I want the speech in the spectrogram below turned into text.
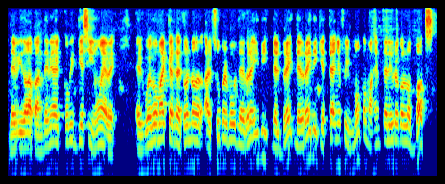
debido a la pandemia del COVID-19. El juego marca el retorno al Super Bowl de Brady, del break de Brady, que este año firmó como agente libre con los Bucks,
